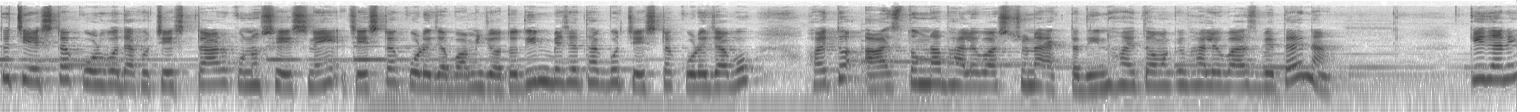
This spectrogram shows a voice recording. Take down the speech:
তো চেষ্টা করব, দেখো, চেষ্টার কোনো শেষ নেই। চেষ্টা করে যাব। আমি যতদিন বেঁচে থাকব, চেষ্টা করে যাব। হয়তো আজ তোমরা ভালোবাসছো না, একটা দিন হয়তো আমাকে ভালোবাসবে, তাই না? কে জানি?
